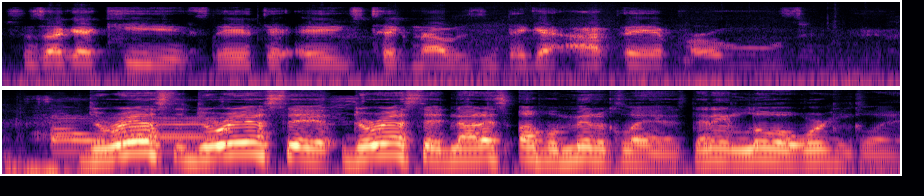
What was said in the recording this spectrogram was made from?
since I got kids, they're at their age, technology, they got iPad Pros, and phone. Darrell, lines. said- Darrell said, no, that's upper middle class. That ain't lower working class.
